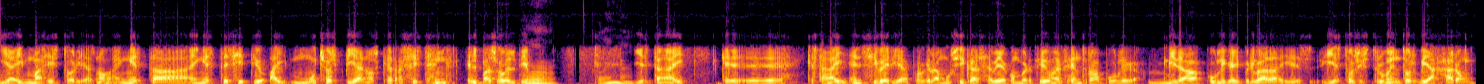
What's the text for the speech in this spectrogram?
y hay más historias, ¿no? En esta, en este sitio hay muchos pianos que resisten el paso del tiempo y están ahí, que, eh, que están ahí en Siberia, porque la música se había convertido en el centro de vida pública y privada, y, es- y estos instrumentos viajaron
